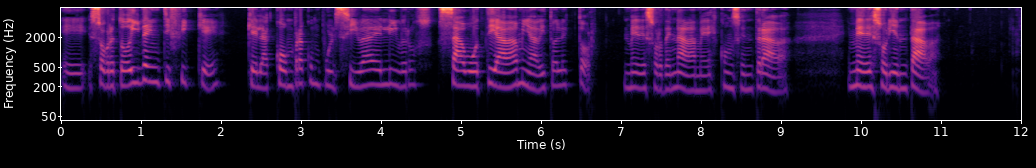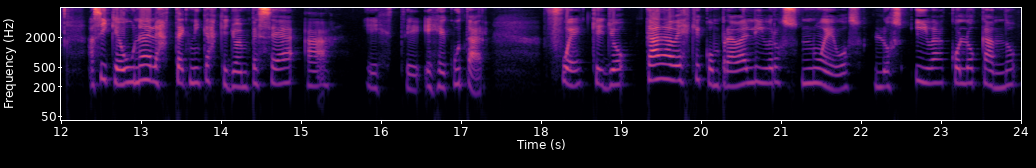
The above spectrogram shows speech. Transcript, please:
Eh, sobre todo identifiqué que la compra compulsiva de libros saboteaba mi hábito lector, me desordenaba, me desconcentraba, me desorientaba. Así que una de las técnicas que yo empecé a, este, ejecutar fue que yo cada vez que compraba libros nuevos, los iba colocando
